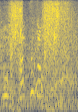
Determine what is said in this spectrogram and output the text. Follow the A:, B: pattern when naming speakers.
A: 覚悟。覚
